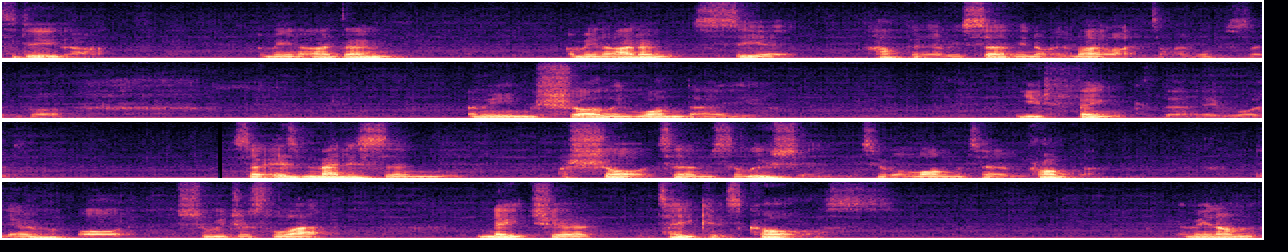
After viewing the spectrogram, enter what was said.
to do that? I mean, I don't. I mean, I don't see it happening. I mean, certainly not in my lifetime, obviously, but I mean, surely one day you'd think that it would. So, is medicine a short-term solution to a long-term problem? You know, or should we just let nature take its course? I mean, I'm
